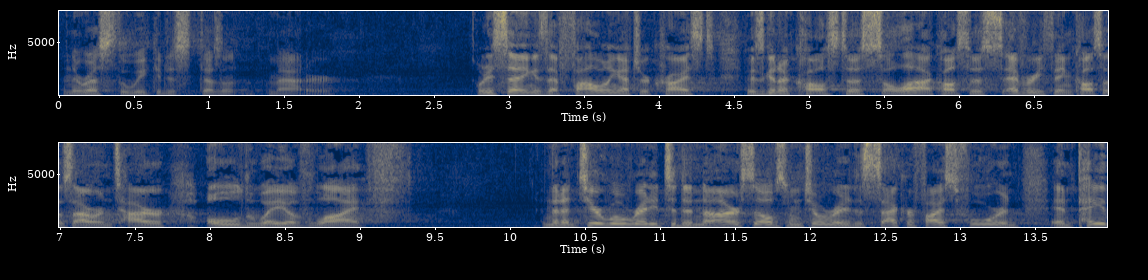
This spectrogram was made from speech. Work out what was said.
And the rest of the week, it just doesn't matter. What he's saying is that following after Christ is going to cost us a lot, cost us everything, cost us our entire old way of life. And that until we're ready to deny ourselves, until we're ready to sacrifice for and, and pay,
